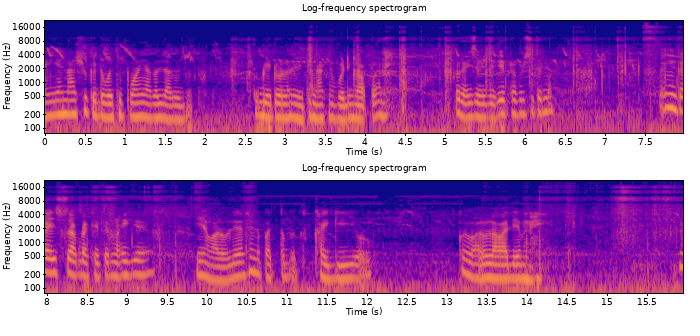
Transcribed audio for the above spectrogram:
અહીંયા નાખ્યું કે તો પછી પાણી આગળ જતું હતું. તો બે ટોલા રેતી નાખવી પડી માપાને તો ગાઈ શકે છે એ ખબર છે તમને ગાઈશ તો આપણા ખેતરમાં આવી ગયા. અહીંયા વાળો લે છે ને પત્તા બધું ખાઈ ગઈ વાળું. કોઈ વાળો લાવવા દે એમ નહીં.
